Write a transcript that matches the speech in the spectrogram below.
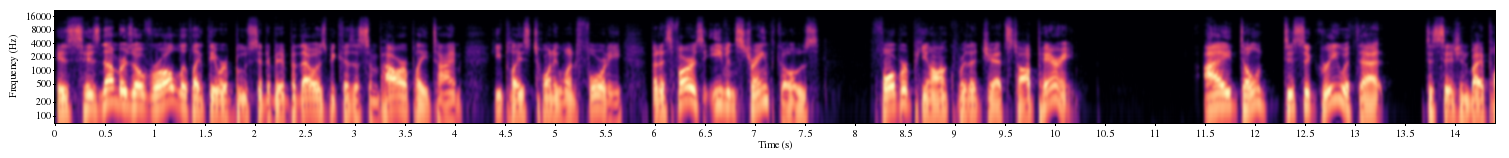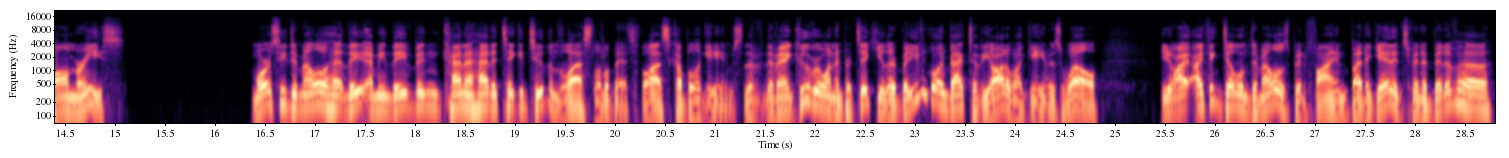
His his numbers overall looked like they were boosted a bit, but that was because of some power play time. He plays 21-40. But as far as even strength goes, Forbort Pionk were the Jets' top pairing. I don't disagree with that decision by Paul Maurice. Morrissey DeMello, they, I mean, they've been kind of had it taken to them the last little bit, the last couple of games. The, the Vancouver one in particular, but even going back to the Ottawa game as well. You know, I, I think Dylan DeMello's been fine, but again, it's been a bit of a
